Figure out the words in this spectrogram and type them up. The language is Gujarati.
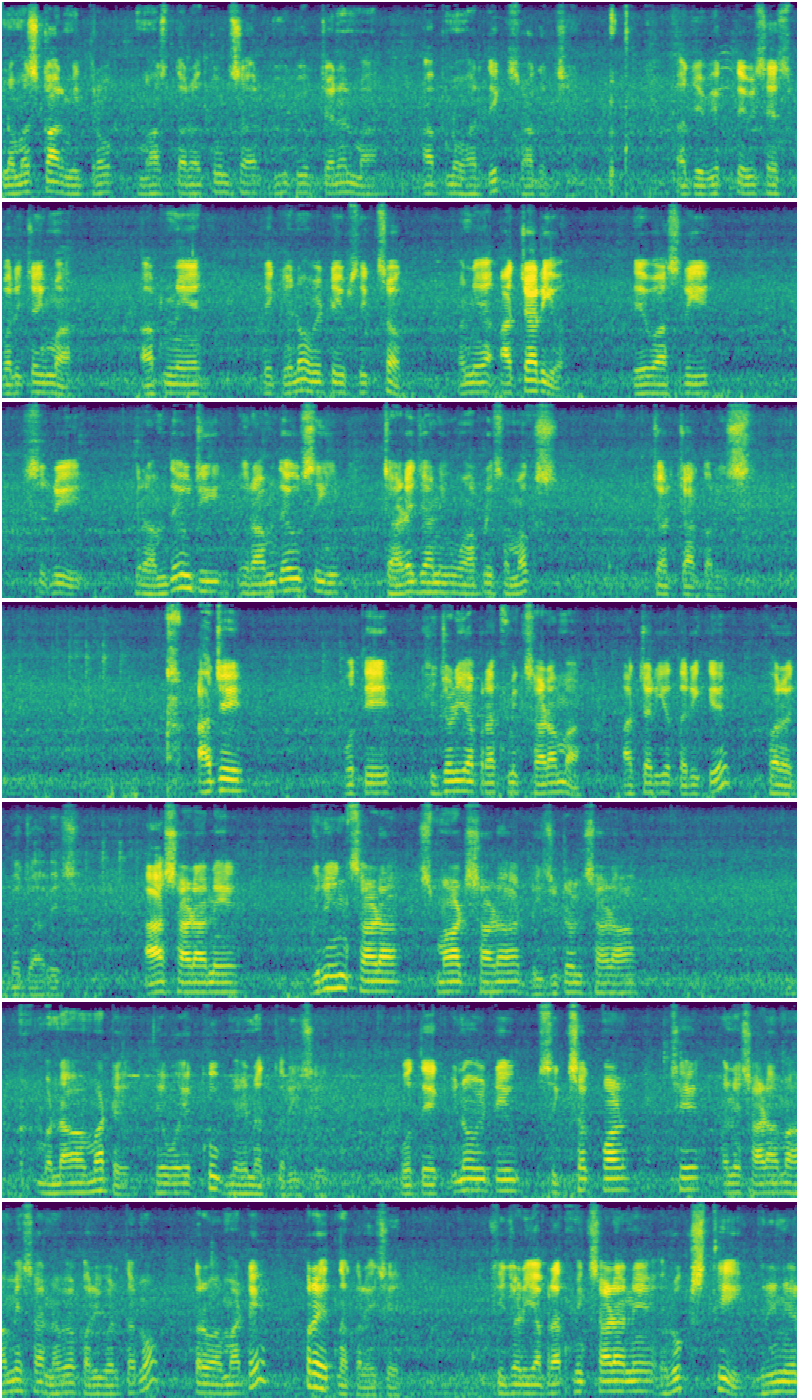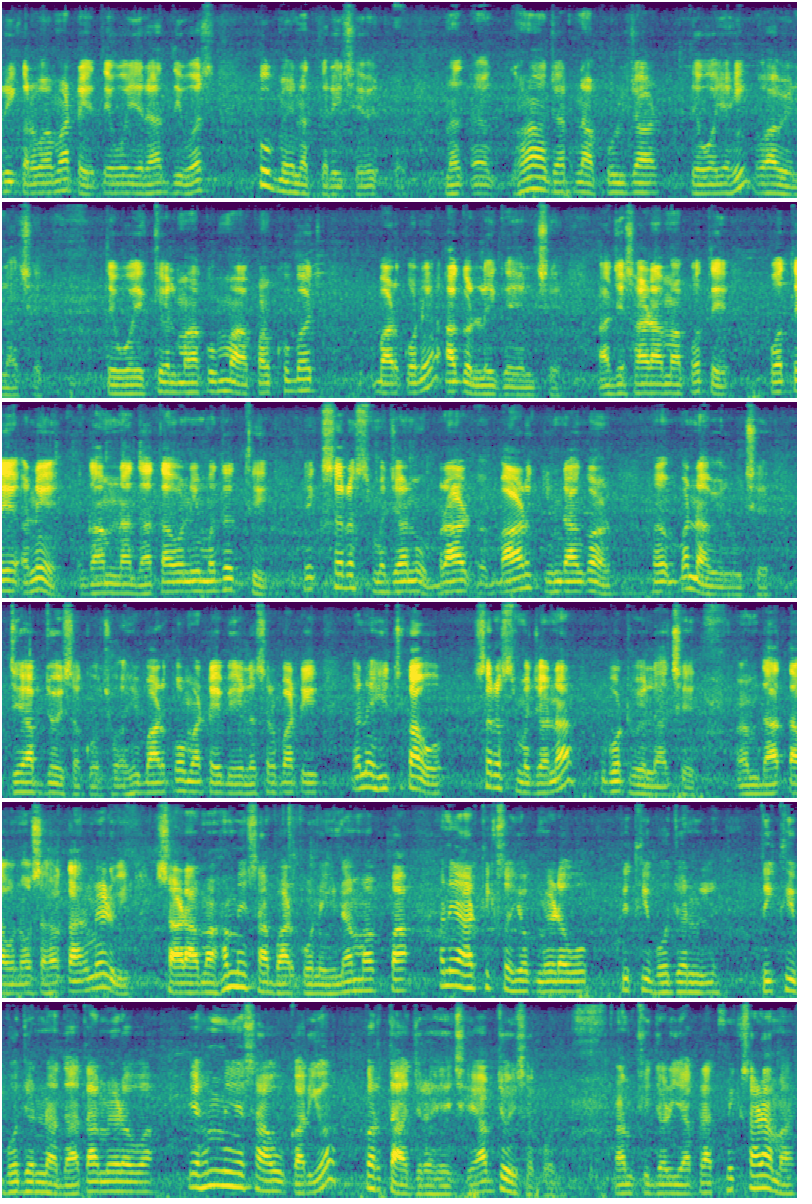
નમસ્કાર મિત્રો, માસ્તર અતુલ સર યુટ્યુબ ચેનલમાં આપનું હાર્દિક સ્વાગત છે. આજે વ્યક્તિ વિશેષ પરિચયમાં આપને એક ઇનોવેટિવ શિક્ષક અને આચાર્ય એવા શ્રી શ્રી રામદેવજી, રામદેવસિંહ જાડેજાની હું આપણી સમક્ષ ચર્ચા કરીશ. આજે પોતે ખીજડીયા પ્રાથમિક શાળામાં આચાર્ય તરીકે ફરજ બજાવે છે. આ શાળાને ગ્રીન શાળા, સ્માર્ટ શાળા, ડિજિટલ શાળા બનાવવા માટે તેઓએ ખૂબ મહેનત કરી છે. પોતે એક ઇનોવેટિવ શિક્ષક પણ છે અને શાળામાં હંમેશા નવા પરિવર્તનો કરવા માટે પ્રયત્ન કરે છે. ખીજડીયા પ્રાથમિક શાળાને વૃક્ષથી ગ્રીનરી કરવા માટે તેઓએ રાત દિવસ ખૂબ મહેનત કરી છે. ઘણા જાતના ફૂલઝાડ તેઓએ અહીં વાવેલા છે. તેઓએ ખેલ મહાકુંભમાં પણ ખૂબ જ બાળકોને આગળ લઈ ગયેલ છે. આજે શાળામાં પોતે પોતે અને ગામના દાતાઓની મદદથી એક સરસ મજાનું બાળ ક્રીડાંગણ બનાવેલું છે. જે આપ જોઈ શકો છો. અહીં બાળકો માટે બે લસરપાટી અને હિંચકાઓ સરસ મજાના ગોઠવેલા છે. આમ દાતાઓનો સહકાર મેળવી શાળામાં હંમેશા બાળકોને ઇનામ આપવા અને આર્થિક સહયોગ મેળવવો, તિથિ ભોજન, તિથિ ભોજનના દાતા મેળવવા, એ હંમેશા આવું કાર્ય કરતા જ રહે છે. આપ જોઈ શકો છો. આમ ખીજડીયા પ્રાથમિક શાળામાં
